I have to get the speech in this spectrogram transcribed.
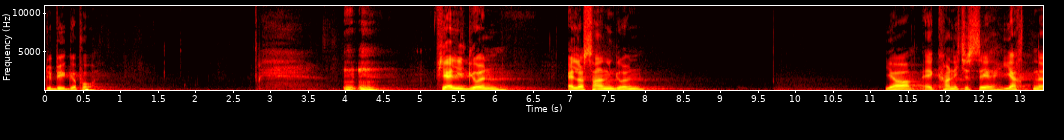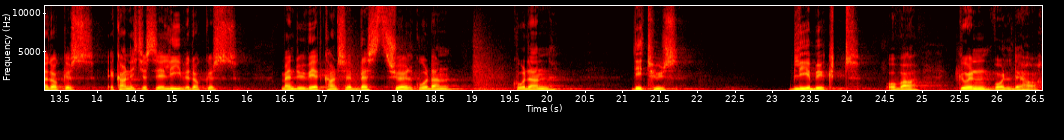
du bygger på? Fjellgrunn eller sandgrunn? Ja, jeg kan ikke se hjertene deres, jeg kan ikke se livet deres, men du vet kanskje best sjøl hvordan, hvordan ditt hus blir bygd, og hva grunnvoll det har.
